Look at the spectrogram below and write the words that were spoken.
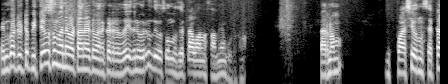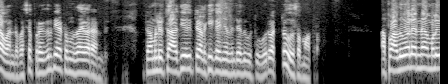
റെയിൻകോട്ട് ഇട്ട് പിറ്റേ ദിവസം തന്നെ വെട്ടാനായിട്ട് മെനക്കെടരുത്. ഇതിന് ഒരു ദിവസം ഒന്ന് സെറ്റ് ആവാനുള്ള സമയം കൊടുക്കണം. കാരണം ഈ പശ ഒന്ന് സെറ്റ് ആവാനുണ്ട്. പക്ഷെ പ്രകൃതിയായിട്ടൊന്ന് ഇതായി വരാനുണ്ട്. എന്നിട്ട് നമ്മളിട്ട് ആദ്യമായിട്ട് ഇളക്കി കഴിഞ്ഞതിന്റെ അത് വിട്ടു. ഒരു ഒറ്റ ദിവസം മാത്രം. അപ്പോൾ അതുപോലെ തന്നെ നമ്മൾ ഈ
